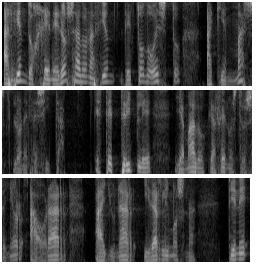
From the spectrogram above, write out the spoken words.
haciendo generosa donación de todo esto a quien más lo necesita. Este triple llamado que hace nuestro Señor a orar, a ayunar y dar limosna tiene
